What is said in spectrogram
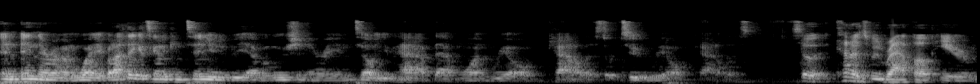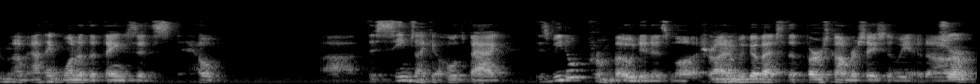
In, in their own way, but I think it's going to continue to be evolutionary until you have that one real catalyst or two real catalysts. So, kind of as we wrap up here, um, I think one of the things that's helped, uh, this seems like it holds back, is we don't promote it as much, right? Mm-hmm. And we go back to the first conversation that we had. Um, sure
